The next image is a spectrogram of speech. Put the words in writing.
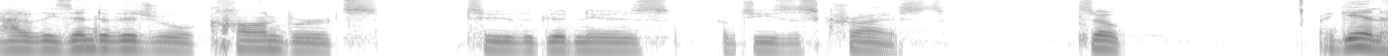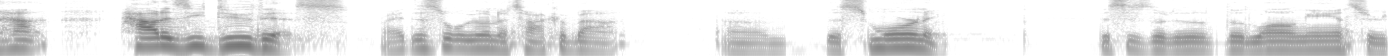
out of these individual converts to the good news of Jesus Christ. So, again, how, how does he do this? Right? This is what we want to talk about um, this morning. This is the, the, long answer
